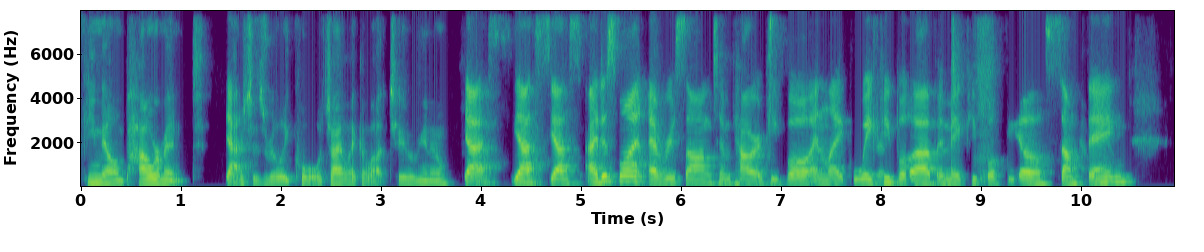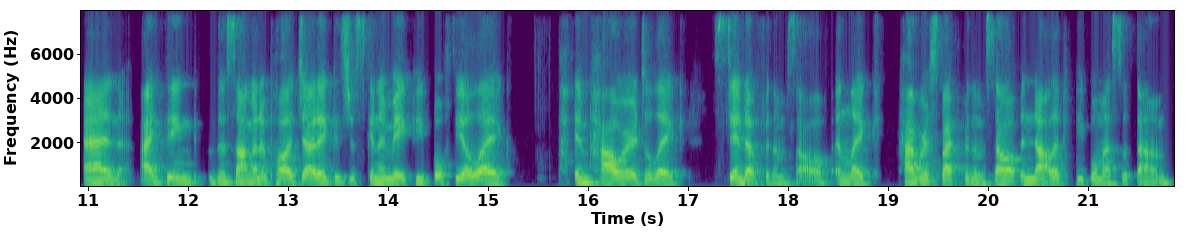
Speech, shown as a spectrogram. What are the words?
female empowerment, yeah which is really cool, which I like a lot too, you know. Yes, yes, yes. I just want every song to empower people and like wake Good. people up and make people feel something. And I think the song Unapologetic is just going to make people feel like empowered to like stand up for themselves and like have respect for themselves and not let people mess with them.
